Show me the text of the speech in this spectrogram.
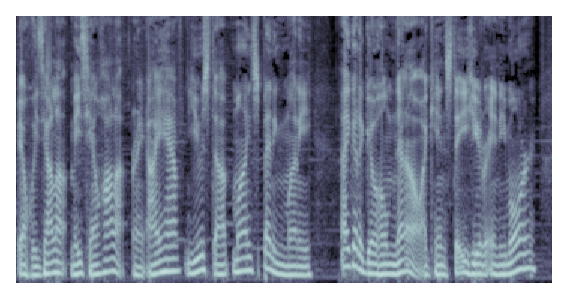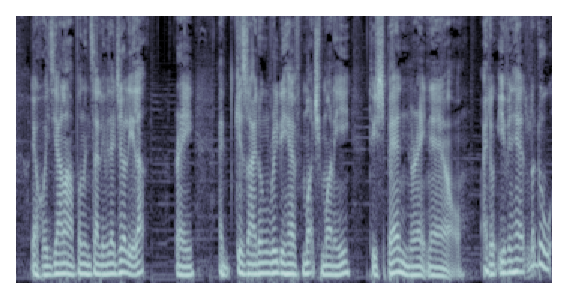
要回家了，没钱花了。Right? I have used up my spending money. I gotta go home now. I can't stay here anymore. 要回家了，不能再留在这里了，right? Because I don't really have much money to spend right now. I don't even have little.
